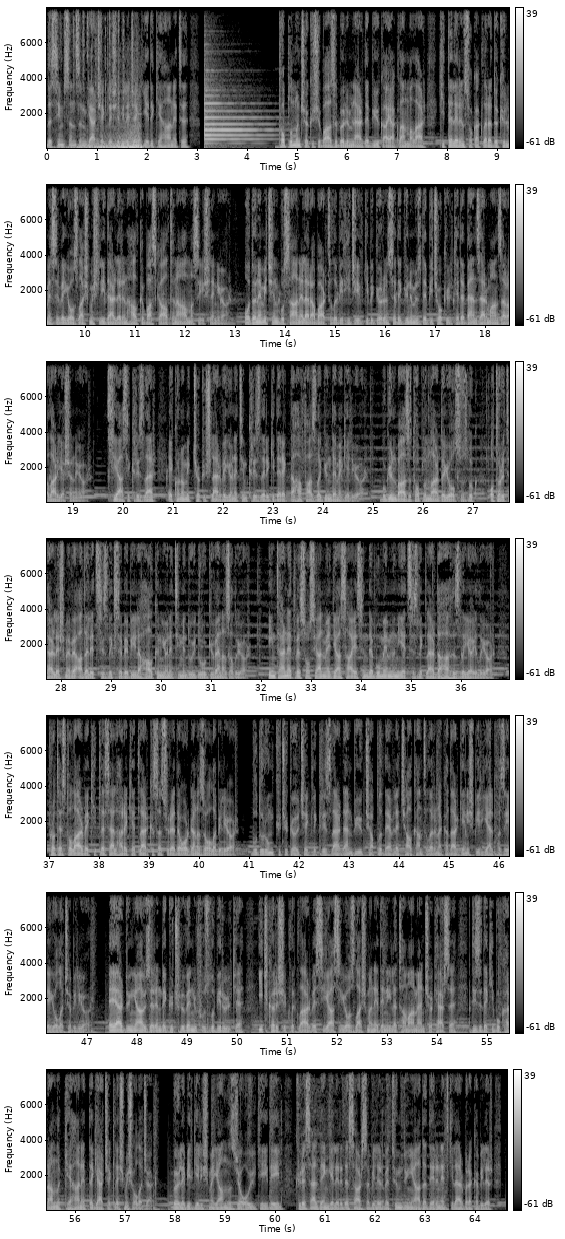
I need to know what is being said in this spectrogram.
The Simpsons'ın gerçekleşebilecek yedi kehaneti, Toplumun çöküşü bazı bölümlerde büyük ayaklanmalar, kitlelerin sokaklara dökülmesi ve yozlaşmış liderlerin halkı baskı altına alması işleniyor. O dönem için bu sahneler abartılı bir hiciv gibi görünse de günümüzde birçok ülkede benzer manzaralar yaşanıyor. Siyasi krizler, ekonomik çöküşler ve yönetim krizleri giderek daha fazla gündeme geliyor. Bugün bazı toplumlarda yolsuzluk, otoriterleşme ve adaletsizlik sebebiyle halkın yönetimi duyduğu güven azalıyor. İnternet ve sosyal medya sayesinde bu memnuniyetsizlikler daha hızlı yayılıyor. Protestolar ve kitlesel hareketler kısa sürede organize olabiliyor. Bu durum küçük ölçekli krizlerden büyük çaplı devlet çalkantılarına kadar geniş bir yelpazeye yol açabiliyor. Eğer dünya üzerinde güçlü ve nüfuzlu bir ülke, iç karışıklıklar ve siyasi yozlaşma nedeniyle tamamen çökerse, dizideki bu karanlık kehanette gerçekleşmiş olacak. Böyle bir gelişme yalnızca o ülkeyi değil, küresel dengeleri de sarsabilir ve tüm dünyada derin etkiler bırakabilir.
